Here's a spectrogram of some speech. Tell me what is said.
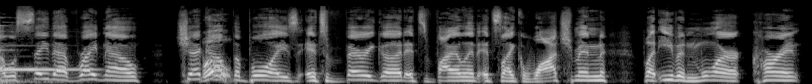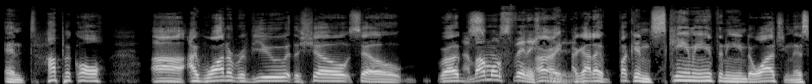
I will say that right now. Check out The Boys. It's very good. It's violent. It's like Watchmen, but even more current and topical. Uh, I want to review the show, so Rugs. I'm almost finished All right. I gotta fucking scam Anthony into watching this.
